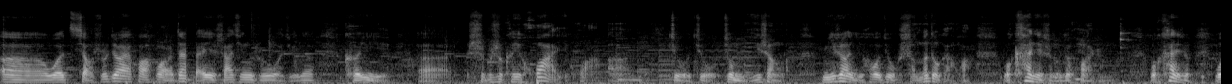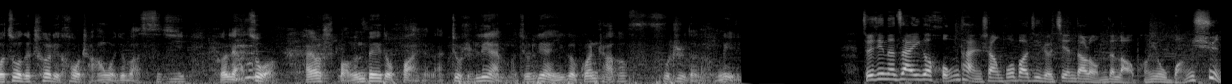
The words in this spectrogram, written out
呃，我小时候就爱画画，但白夜杀青的时候，我觉得可以，呃，是不是可以画一画啊？就就就迷上了，迷上以后就什么都敢画，我看见什么就画什么。我看见什么，我坐在车里后场，我就把司机和俩座还有保温杯都画下来，就是练嘛，就练一个观察和复制的能力。最近呢，在一个红毯上，播报记者见到了我们的老朋友王迅。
